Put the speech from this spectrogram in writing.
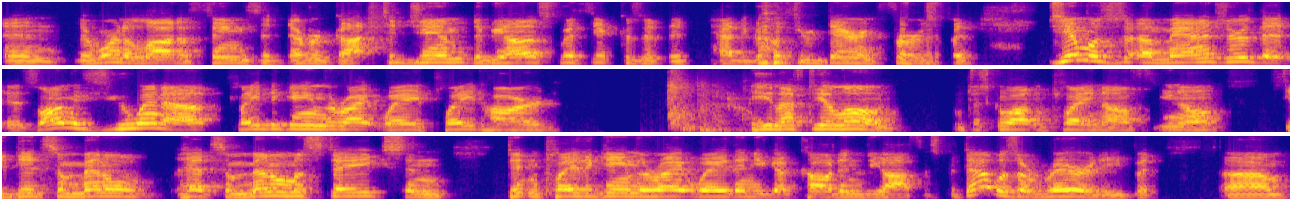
and there weren't a lot of things that ever got to Jim, to be honest with you, because it, it had to go through Darren first. but Jim was a manager that, as long as you went out, played the game the right way, played hard, he left you alone. Just go out and play. Now, if you know if you did some mental, had some mental mistakes, and didn't play the game the right way, then you got called into the office. But that was a rarity. But um,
